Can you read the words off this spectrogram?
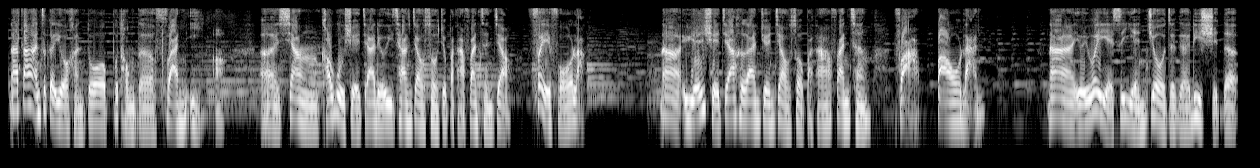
那当然，这个有很多不同的翻译啊。呃，像考古学家刘义昌教授就把它翻成叫费佛朗。那语言学家贺安娟教授把它翻成法包兰。那有一位也是研究这个历史的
